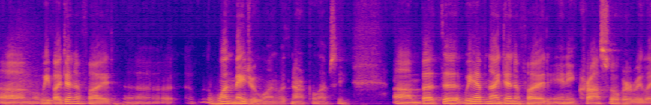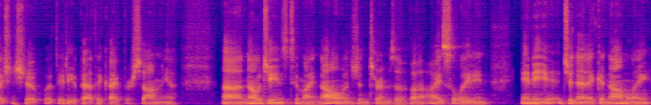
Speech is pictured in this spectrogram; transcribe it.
um, we've identified uh, one major one with narcolepsy. Um, but the, we haven't identified any crossover relationship with idiopathic hypersomnia. Uh, no genes to my knowledge in terms of uh, isolating any genetic anomaly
